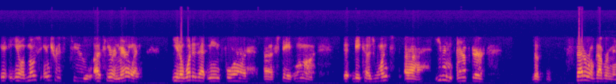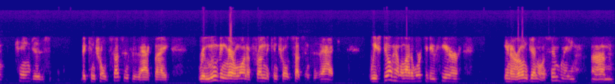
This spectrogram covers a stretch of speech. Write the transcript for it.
it, you know, of most interest to us here in Maryland, you know, what does that mean for uh, state law? It, because once, uh, even after the federal government changes the Controlled Substances Act by removing marijuana from the Controlled Substances Act, we still have a lot of work to do here in our own General Assembly um,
